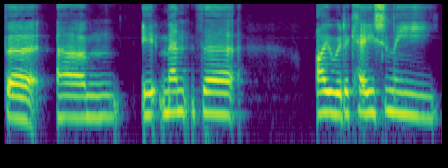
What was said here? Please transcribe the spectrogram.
But um, it meant that I would occasionally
